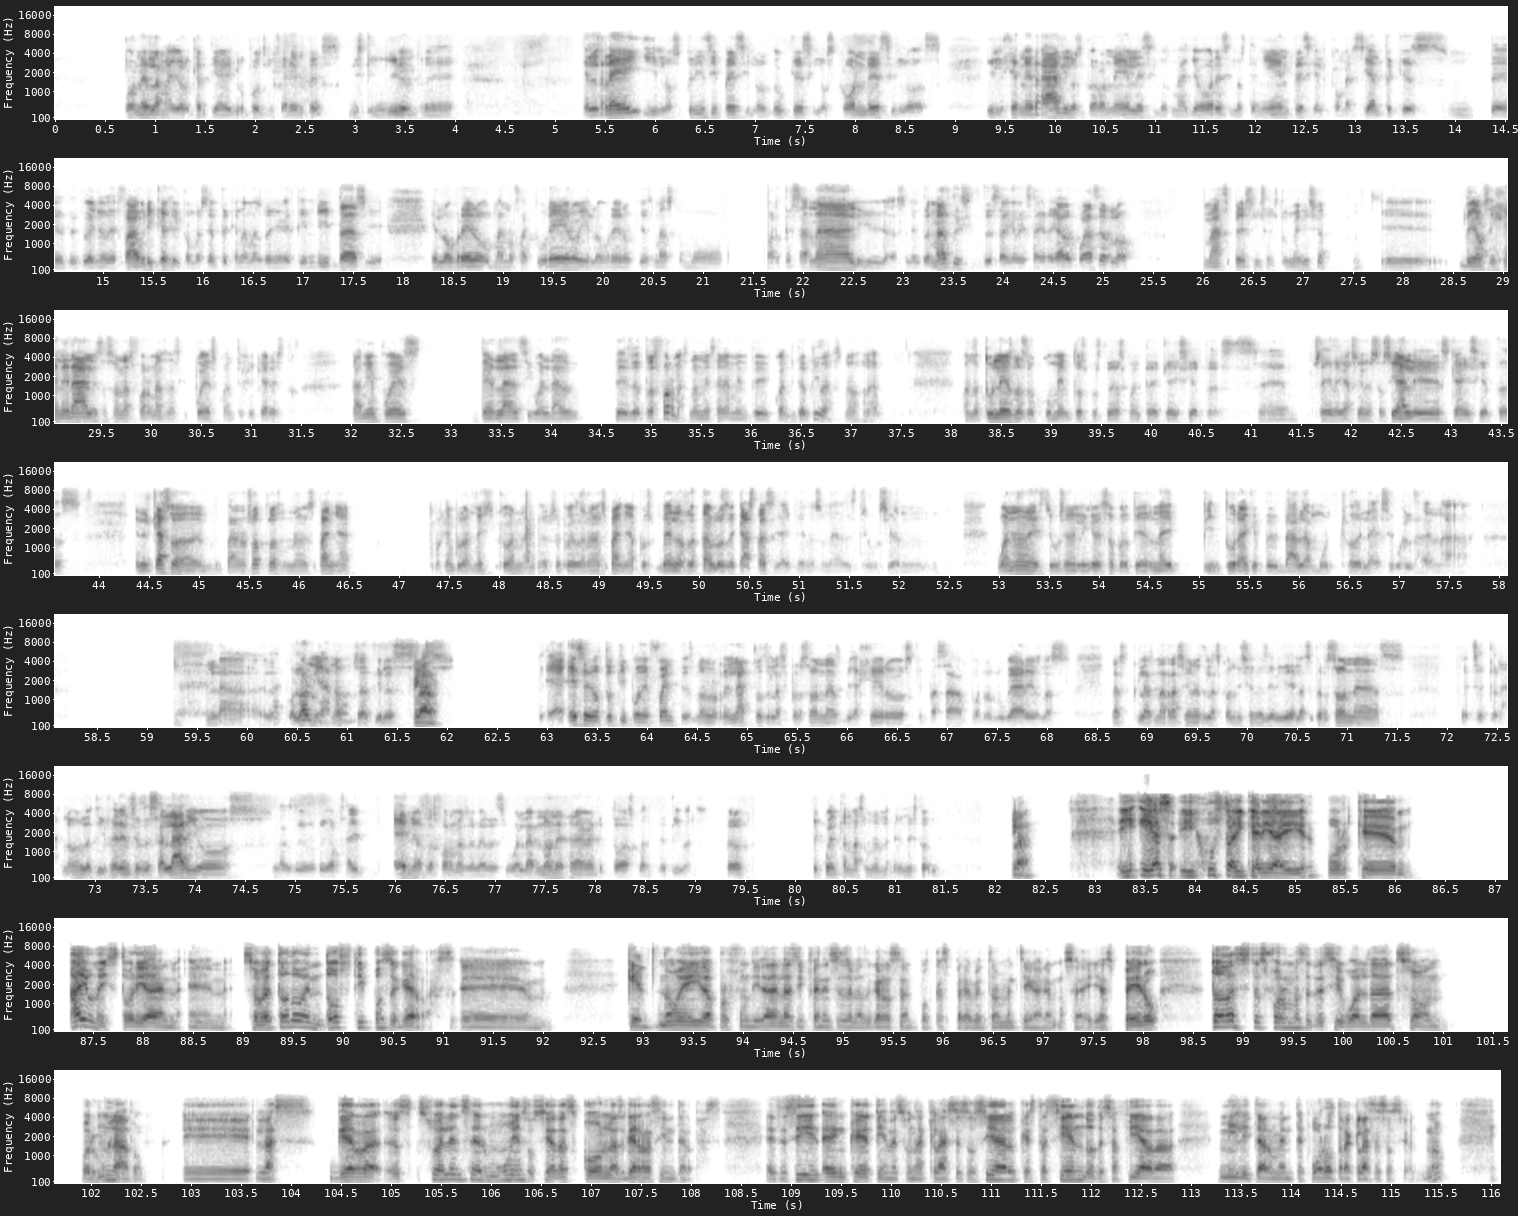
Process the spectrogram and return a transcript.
poner la mayor cantidad de grupos diferentes, distinguir entre el rey y los príncipes y los duques y los condes y los y el general y los coroneles y los mayores y los tenientes y el comerciante que es de, dueño de fábricas y el comerciante que nada más es dueño de tienditas y el obrero manufacturero y el obrero que es más como artesanal y entre más desagregado puede hacerlo, más precisa es tu medición. Eh, digamos, en general esas son las formas en las que puedes cuantificar esto. También puedes ver la desigualdad desde otras formas, no necesariamente cuantitativas, ¿no? O sea, cuando tú lees los documentos, pues te das cuenta de que hay ciertas eh, segregaciones sociales, que hay ciertas... En el caso, para nosotros, en Nueva España, por ejemplo, en México, en la Universidad de Nueva España, pues ves los retablos de castas y ahí tienes una distribución, bueno, no una distribución del ingreso, pero tienes una pintura que te habla mucho de la desigualdad en la, en la, la colonia, ¿no? O sea, tienes... ese otro tipo de fuentes, ¿no? Los relatos de las personas, viajeros que pasaban por los lugares, las, las, las narraciones de las condiciones de vida de las personas, etcétera, ¿no? Las diferencias de salarios, las, digamos, hay N otras formas de ver desigualdad, no necesariamente todas cuantitativas, pero te cuentan más o menos la misma historia. Claro. Y, y, es, y justo ahí quería ir porque hay una historia en, en sobre todo en dos tipos de guerras. Eh, que no he ido a profundidad en las diferencias de las guerras en el podcast, pero eventualmente llegaremos a ellas. Pero todas estas formas de desigualdad son, por un lado, eh, las guerras suelen ser muy asociadas con las guerras internas. Es decir, en que tienes una clase social que está siendo desafiada militarmente por otra clase social, ¿no?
